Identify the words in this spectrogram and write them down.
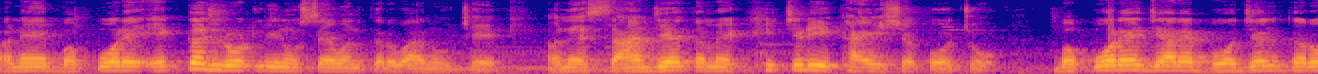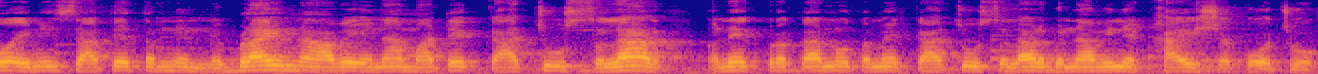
અને બપોરે એક જ રોટલીનું સેવન કરવાનું છે. અને સાંજે તમે ખીચડી ખાઈ શકો છો. બપોરે જ્યારે ભોજન કરો, એની સાથે તમને નબળાઈ ના આવે, એના માટે કાચું સલાડ, અનેક પ્રકારનું તમે કાચું સલાડ બનાવીને ખાઈ શકો છો.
